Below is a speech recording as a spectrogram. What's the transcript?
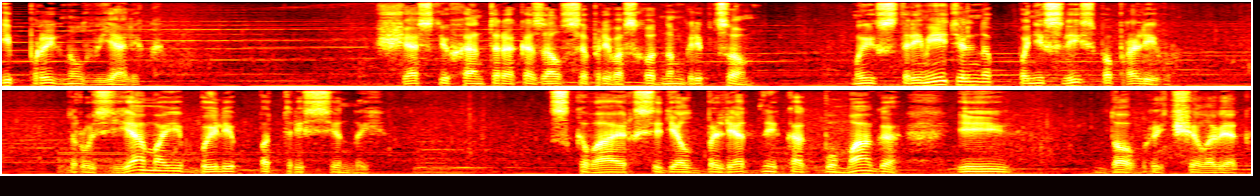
и прыгнул в ялик. К счастью, Хантер оказался превосходным гребцом. Мы стремительно понеслись по проливу. Друзья мои были потрясены. Сквайр сидел бледный, как бумага, и, добрый человек,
